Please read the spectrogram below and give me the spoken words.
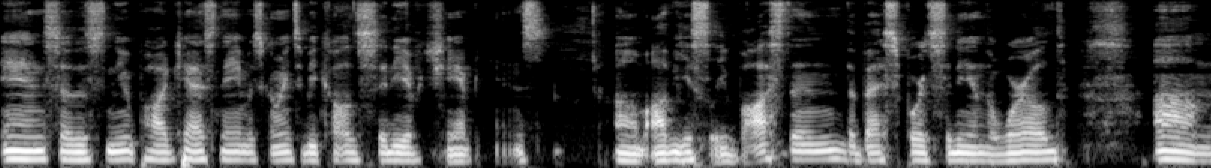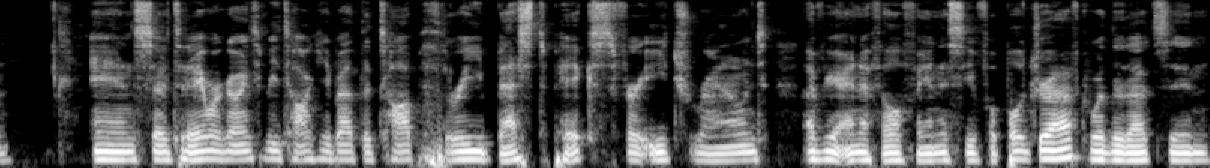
and so this new podcast name is going to be called City of Champions. Um, obviously, Boston, the best sports city in the world. Um, and so today we're going to be talking about the top three best picks for each round of your NFL fantasy football draft, whether that's in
